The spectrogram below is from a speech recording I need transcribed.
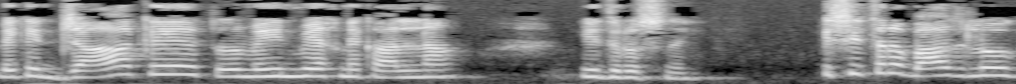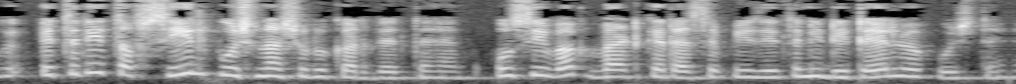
لیکن جا کے تو مین میخ نکالنا یہ درست نہیں۔ اسی طرح بعض لوگ اتنی تفصیل پوچھنا شروع کر دیتے ہیں، اسی وقت بیٹھ کے ریسیپیز اتنی ڈیٹیل میں پوچھتے ہیں۔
